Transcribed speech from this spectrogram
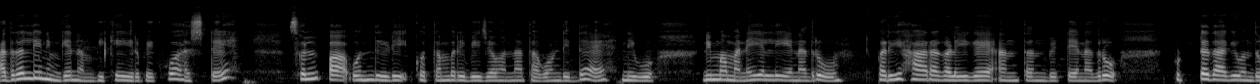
ಅದರಲ್ಲಿ ನಿಮಗೆ ನಂಬಿಕೆ ಇರಬೇಕು. ಅಷ್ಟೇ, ಸ್ವಲ್ಪ ಒಂದಿಡಿ ಕೊತ್ತಂಬರಿ ಬೀಜವನ್ನು ತಗೊಂಡಿದ್ದೆ. ನೀವು ನಿಮ್ಮ ಮನೆಯಲ್ಲಿ ಏನಾದರೂ ಪರಿಹಾರಗಳಿಗೆ ಅಂತಂದ್ಬಿಟ್ಟು ಏನಾದರೂ ಪುಟ್ಟದಾಗಿ ಒಂದು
